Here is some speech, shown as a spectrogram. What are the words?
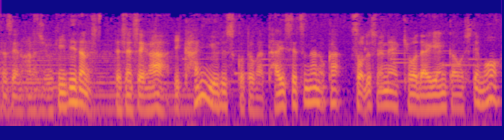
先生の話を聞いていたんです。で先生がいかに許すことが大切なのか。そうですよね。兄弟喧嘩をしても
